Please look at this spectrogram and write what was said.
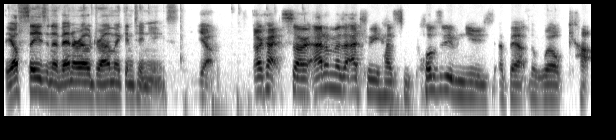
the off season of NRL drama continues. Yeah. Okay, so Adam has actually has some positive news about the World Cup.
